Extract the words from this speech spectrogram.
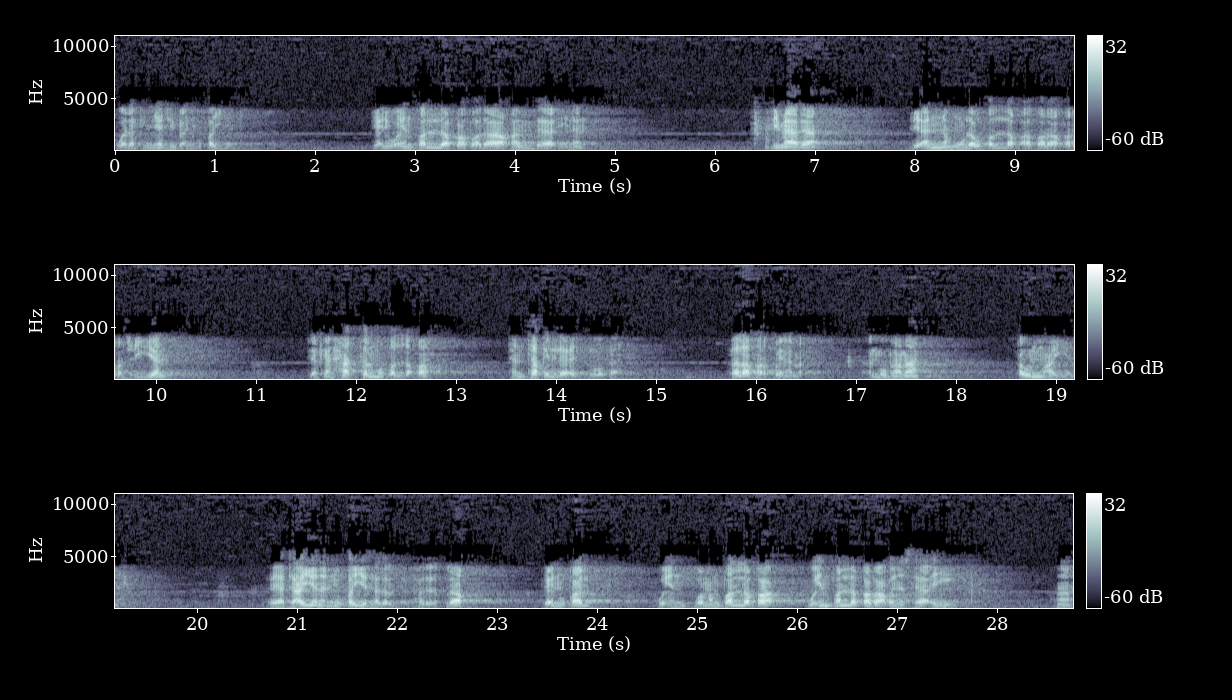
ولكن يجب أن يقيد. يعني وإن طلق طلاقا بائنا. لماذا؟ لأنه لو طلق طلاقا رجعيا لكن حتى المطلقة تنتقل إلى عدة الوفاة فلا فرق بين المبهمة أو المعينة. فيتعين أن يقيد هذا هذا الإطلاق بأن يقال وإن ومن طلق وإن طلق بعض نسائه ها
